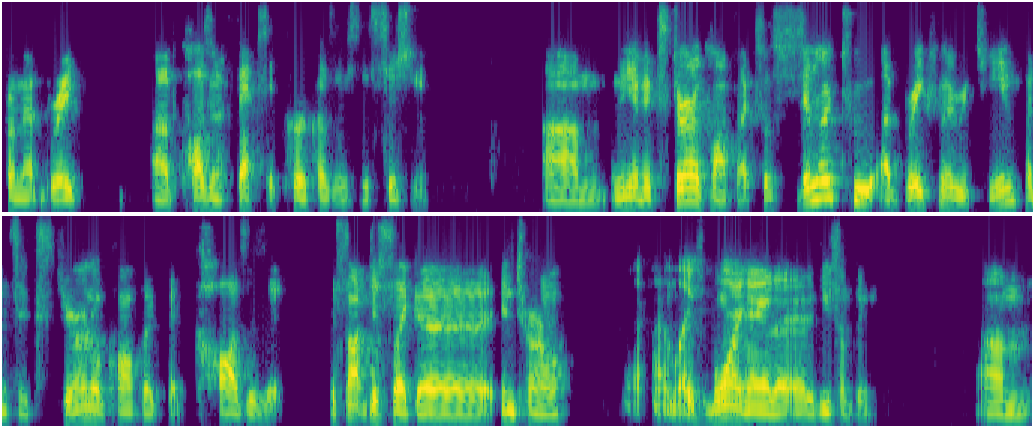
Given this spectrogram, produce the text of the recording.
from that break of cause and effects occur because of his decision. Um, and then you have external conflict. So similar to a break from the routine, but it's external conflict that causes it. It's not just like a internal, uh, life's boring, I gotta, I gotta do something. Um,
